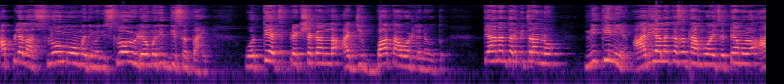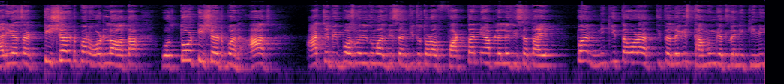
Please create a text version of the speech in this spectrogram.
आपल्याला स्लो मोमध्ये म्हणजे स्लो व्हिडिओमध्ये दिसत आहे. व तेच प्रेक्षकांना अजिबात आवडलं नव्हतं. त्यानंतर मित्रांनो निकीने आर्याला कसं थांबवायचं त्यामुळं आर्याचा टी शर्ट पण ओढला होता. व तो टी शर्ट पण आज आजच्या बिग बॉसमध्ये तुम्हाला दिसन की तो थोडा फाटताना आपल्याला दिसत आहे. पण निकी तवाडा तिथं लगेच थांबून घेतलं निकीनी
